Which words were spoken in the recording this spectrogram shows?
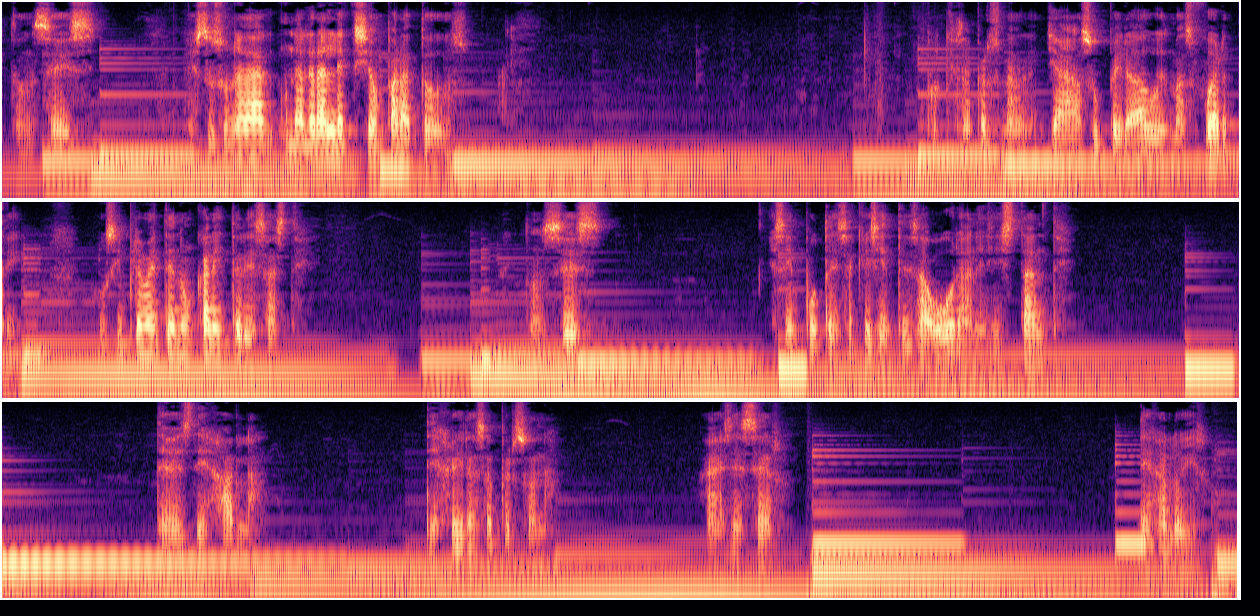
Entonces, esto es una, gran lección para todos. Porque esa persona ya ha superado, es más fuerte, o simplemente nunca le interesaste. Entonces, esa impotencia que sientes ahora, en ese instante, debes dejarla. Deja ir a esa persona, a ese ser. Déjalo ir.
